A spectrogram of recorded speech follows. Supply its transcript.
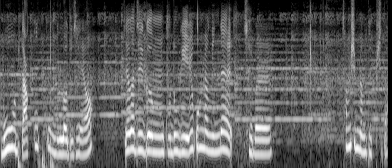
모두 다 꾹꾹 눌러주세요. 제가 지금 구독이 7명인데 제발 30명 됩시다.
